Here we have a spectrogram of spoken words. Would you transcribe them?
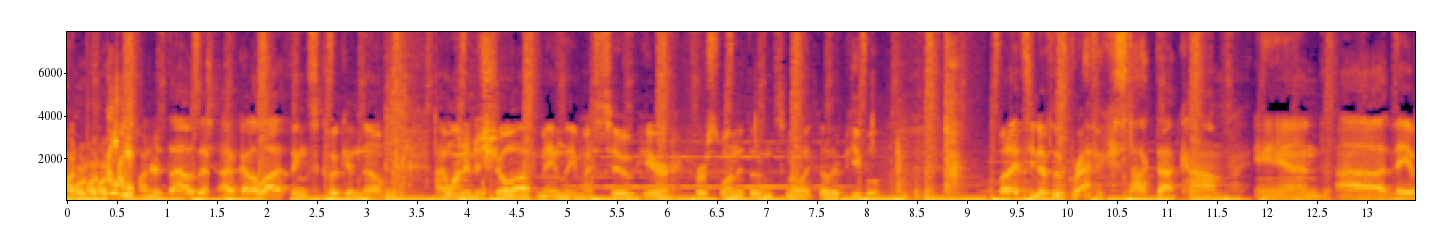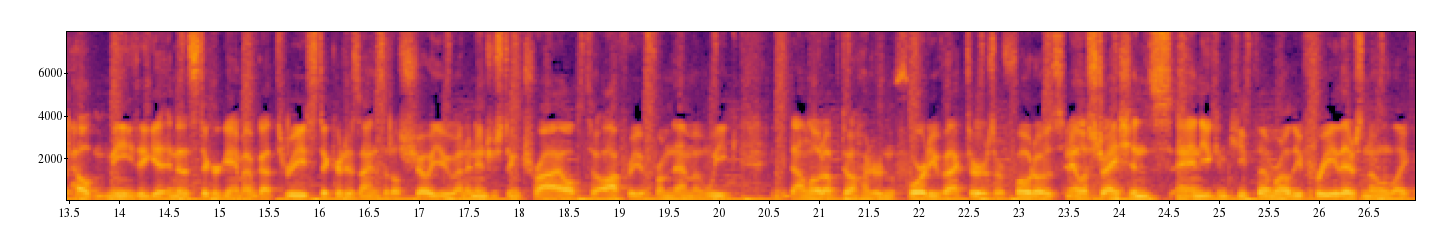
100,000. I've got a lot of things cooking though. I wanted to show off mainly my suit here. First one that doesn't smell like other people. But I teamed up with graphicstock.com and uh, they have helped me to get into the sticker game. I've got three sticker designs that I'll show you and an interesting trial to offer you from them a week. You can download up to 140 vectors or photos and illustrations and you can keep them royalty free. There's no like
